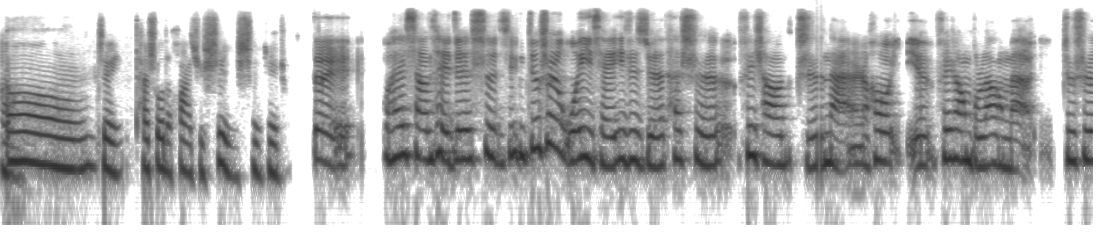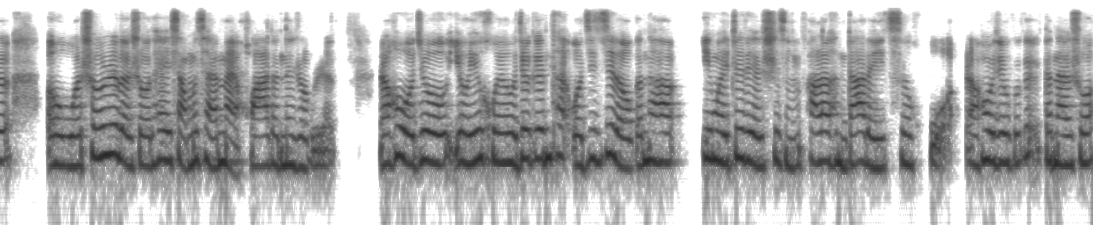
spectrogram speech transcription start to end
哦，对他说的话去试一试这种。对我还想起一件事情，就是我以前一直觉得他是非常直男，然后也非常不浪漫，就是呃，我生日的时候他也想不起来买花的那种人。然后我就有一回，我就跟他，我就记得我跟他。因为这件事情发了很大的一次火，然后就跟跟他说：“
